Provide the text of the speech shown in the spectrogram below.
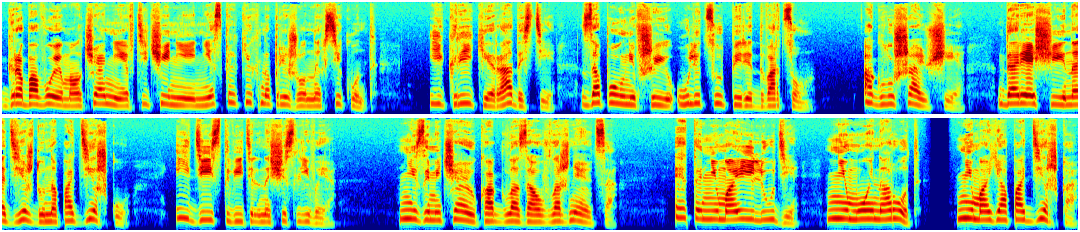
Гробовое молчание в течение нескольких напряженных секунд. И крики радости, заполнившие улицу перед дворцом. Оглушающие, дарящие надежду на поддержку – и действительно счастливые. Не замечаю, как глаза увлажняются. Это не мои люди, не мой народ, не моя поддержка.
